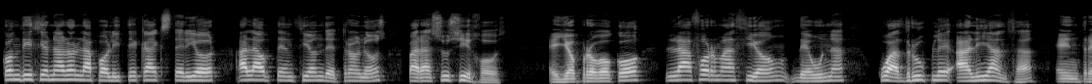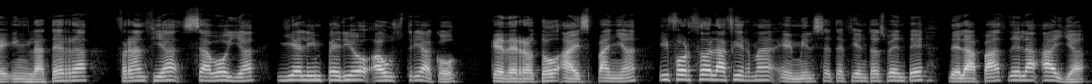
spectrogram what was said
condicionaron la política exterior a la obtención de tronos para sus hijos. Ello provocó la formación de una cuádruple alianza entre Inglaterra, Francia, Saboya y el Imperio austriaco, que derrotó a España y forzó la firma en 1720 de la Paz de la Haya,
